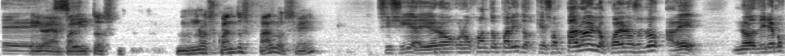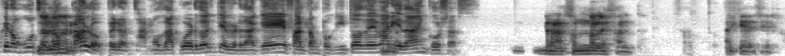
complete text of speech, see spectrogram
Eh, sí. palitos. Unos cuantos palos, ¿eh? Sí, sí, hay unos, unos cuantos palitos que son palos en los cuales nosotros, a ver, no diremos que nos No, no, los palos, pero estamos de acuerdo en que es verdad que falta un poquito de variedad en cosas. Razón no le falta. Hay que decirlo.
